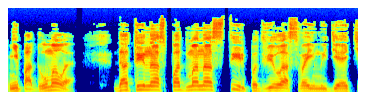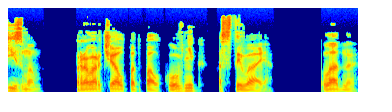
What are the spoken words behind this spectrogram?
«Не подумала? Да ты нас под монастырь подвела своим идиотизмом!» проворчал подполковник, остывая. «Ладно,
